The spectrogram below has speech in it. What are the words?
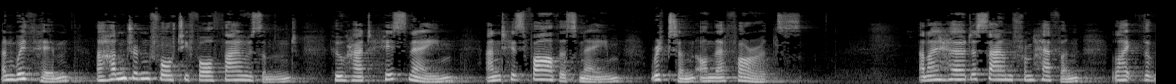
and with him 144,000 who had his name and his father's name written on their foreheads. And I heard a sound from heaven like the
